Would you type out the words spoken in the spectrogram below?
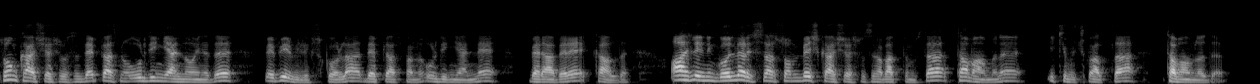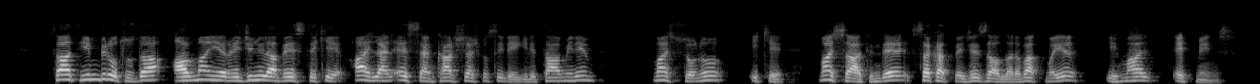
Son karşılaşmasını deplasmanda Urdingen'le oynadı ve bir birlik skorla deplasmanda Urdingen'le berabere kaldı. Ahlen'in goller açısından son 5 karşılaşmasına baktığımızda tamamını 2.5 altla tamamladı. Saat 21.30'da Almanya Reginila West'teki Ahlen Essen karşılaşması ile ilgili tahminim maç sonu 2. Maç saatinde sakat ve cezalara bakmayı ihmal etmeyiniz.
